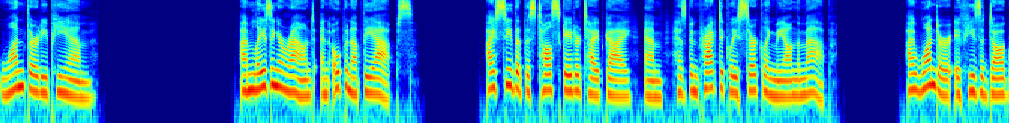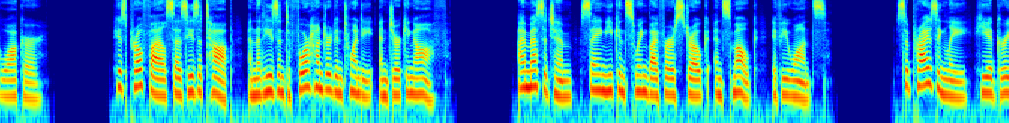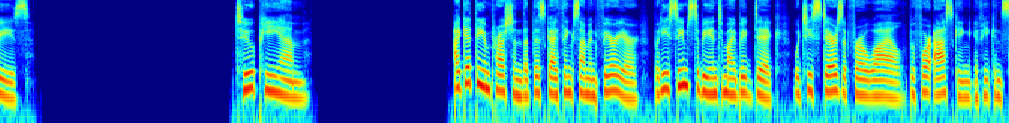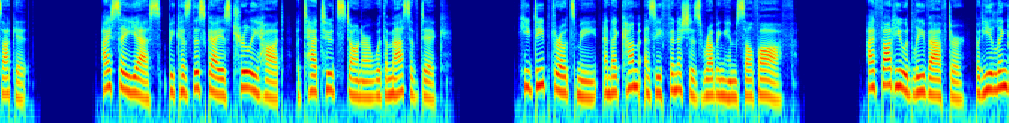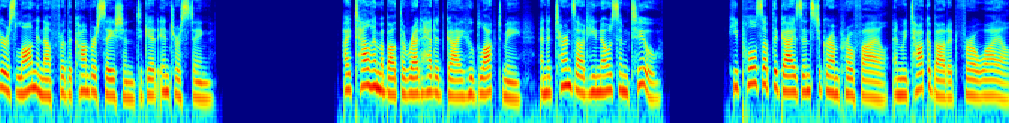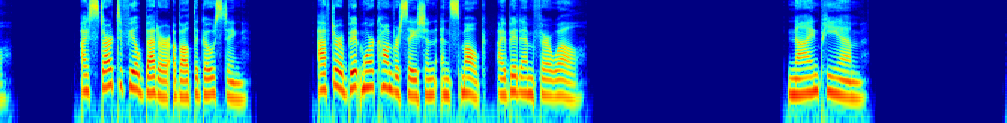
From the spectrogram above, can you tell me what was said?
1:30 p.m. I'm lazing around and open up the apps. I see that this tall skater type guy, M, has been practically circling me on the map. I wonder if he's a dog walker. His profile says he's a top and that he's into 420 and jerking off. I message him, saying he can swing by for a stroke and smoke if he wants. Surprisingly, he agrees. 2 p.m. I get the impression that this guy thinks I'm inferior, but he seems to be into my big dick, which he stares at for a while before asking if he can suck it. I say yes, because this guy is truly hot, a tattooed stoner with a massive dick. He deep throats me, and I come as he finishes rubbing himself off. I thought he would leave after, but he lingers long enough for the conversation to get interesting. I tell him about the red headed guy who blocked me, and it turns out he knows him too. He pulls up the guy's Instagram profile, and we talk about it for a while. I start to feel better about the ghosting. After a bit more conversation and smoke, I bid M farewell. 9 p.m.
